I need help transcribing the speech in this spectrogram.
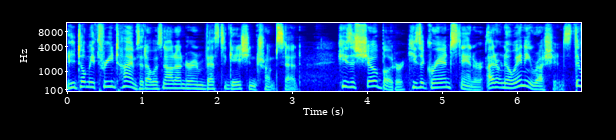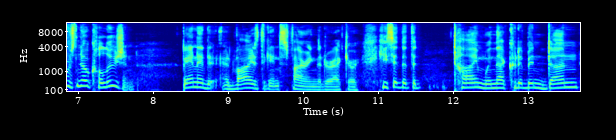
He told me three times that I was not under investigation, Trump said. He's a showboater. He's a grandstander. I don't know any Russians. There was no collusion. Bannon advised against firing the director. He said that the time when that could have been done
